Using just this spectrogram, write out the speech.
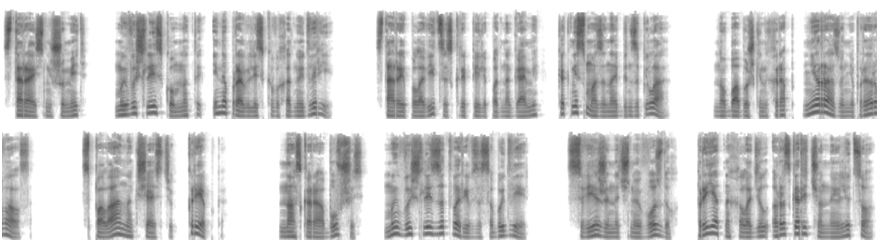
Стараясь не шуметь, мы вышли из комнаты и направились к выходной двери. Старые половицы скрипели под ногами, как несмазанная бензопила. Но бабушкин храп ни разу не прервался. Спала она, к счастью, крепко. Наскоро обувшись, мы вышли, затворив за собой дверь. Свежий ночной воздух приятно холодил разгоряченное лицо.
